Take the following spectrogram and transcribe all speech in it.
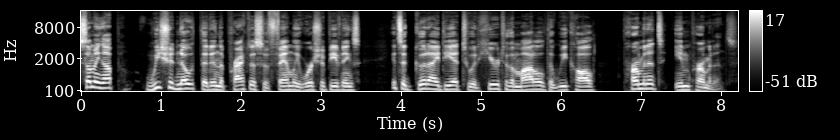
Summing up, we should note that in the practice of family worship evenings, it's a good idea to adhere to the model that we call permanent impermanence.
